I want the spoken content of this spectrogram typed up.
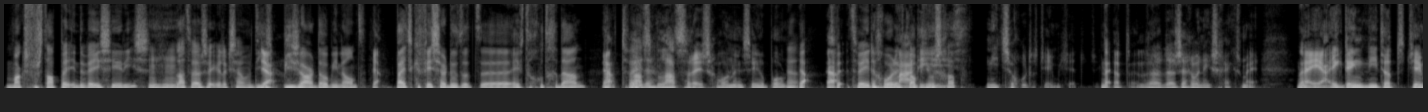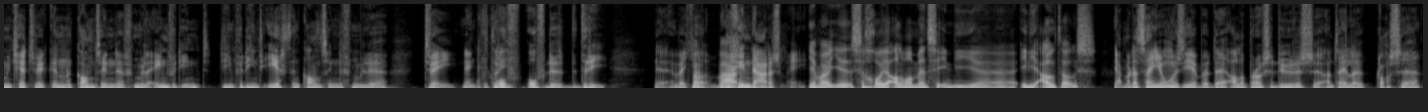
Max Verstappen in de W-series. Mhm. Laten we zo eerlijk zijn, want die Ja. is bizar dominant. Ja. Bijtske Visser doet het, eh, heeft het goed gedaan. Ja, tweede. laatste, laatste race gewonnen in Singapore. Ja. Ja, Ja. twe- tweede geworden in het kampioenschap. die is niet zo goed als Jamie Chadwick. Nee. Dat, daar, daar zeggen we niks geks mee. Nee. Nee. ja, ik denk niet dat Jamie Chadwick een kans in de Formule 1 verdient. Die verdient eerst een kans in de Formule 2, denk Of ik. drie. Of, of de, de 3. weet je, Maar wel, waar- begin daar eens mee. Ja, maar je, ze gooien allemaal mensen in die, eh, in die auto's. Ja, maar dat zijn jongens die hebben de, alle procedures, eh, het hele klasse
